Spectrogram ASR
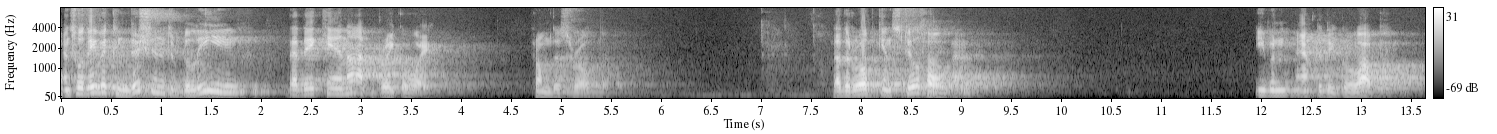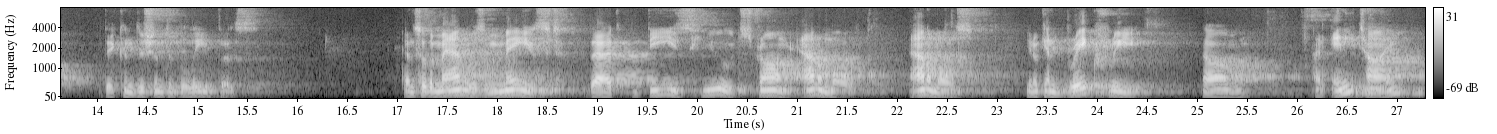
And so they were conditioned to believe that they cannot break away from this rope, that the rope can still hold them, even after they grow up. They're conditioned to believe this. And so the man was amazed that these huge, strong animal, animals you know, can break free um, at any time,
